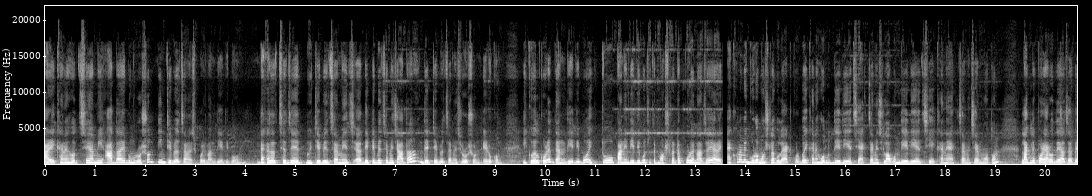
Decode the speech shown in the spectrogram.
আর এখানে হচ্ছে আমি আদা এবং রসুন তিন টেবিল চামচ পরিমাণ দিয়ে দিব। দেখা যাচ্ছে যে দুই টেবিল চামচ দেড় টেবিল চামচ আদা, দেড় টেবিল চামচ রসুন এরকম ইকুয়াল করে দেন দিয়ে দিব। একটু পানি দিয়ে দিব যাতে মশলাটা পুড়ে না যায়। আর এখন আমি গুঁড়ো মশলাগুলো অ্যাড করব। এখানে হলুদ দিয়ে দিয়েছি, এক চামচ লবণ দিয়ে দিয়েছি, এখানে এক চামচের মতন। লাগলে পরে আরও দেওয়া যাবে।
